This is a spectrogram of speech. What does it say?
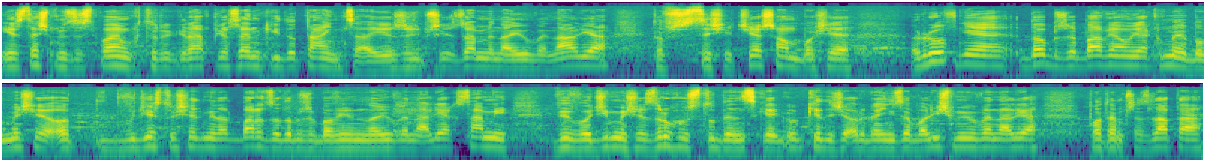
jesteśmy zespołem, który gra piosenki do tańca. Jeżeli przyjeżdżamy na Juvenalia, to wszyscy się cieszą, bo się równie dobrze bawią jak my, bo my się od 27 lat bardzo dobrze bawimy na Juvenaliach. Sami wywodzimy się z ruchu studenckiego. Kiedyś organizowaliśmy Juvenalia, potem przez lata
